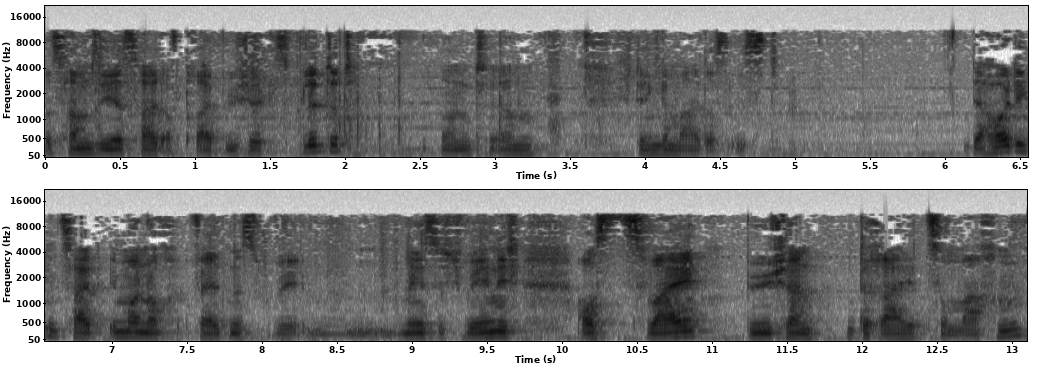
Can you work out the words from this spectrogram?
Das haben sie jetzt halt auf drei Bücher gesplittet. Und ähm, ich denke mal, das ist der heutigen Zeit immer noch verhältnismäßig wenig, aus zwei Büchern drei zu machen,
